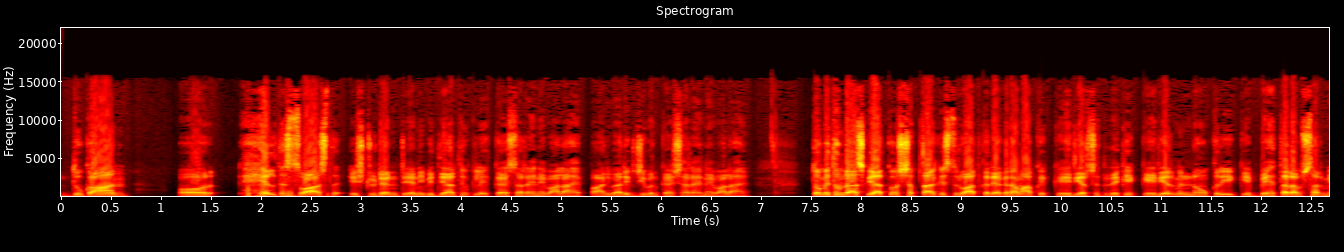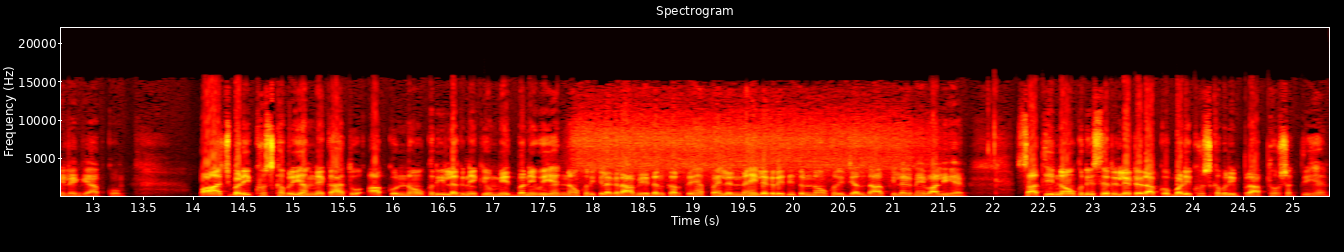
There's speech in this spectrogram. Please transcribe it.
दुकान और हेल्थ स्वास्थ्य स्टूडेंट यानी विद्यार्थियों के लिए कैसा रहने वाला है? पारिवारिक जीवन कैसा रहने वाला है? तो मिथुन राशि की आपको सप्ताह की शुरुआत करें अगर हम आपके करियर से। तो देखिए करियर में नौकरी के बेहतर अवसर मिलेंगे आपको। पाँच बड़ी खुशखबरी हमने कहा तो आपको नौकरी लगने की उम्मीद बनी हुई है। नौकरी के लिए अगर आवेदन करते हैं, पहले नहीं लग रही थी तो नौकरी जल्द आपकी लगने वाली है। साथ ही नौकरी से रिलेटेड आपको बड़ी खुशखबरी प्राप्त हो सकती है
